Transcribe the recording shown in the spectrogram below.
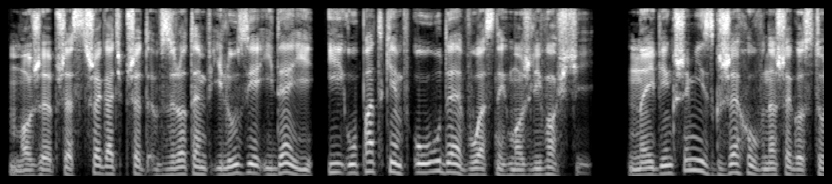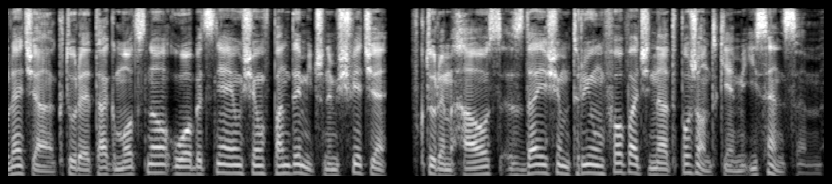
Może przestrzegać przed wzlotem w iluzję idei i upadkiem w ułudę własnych możliwości. Największymi z grzechów naszego stulecia, które tak mocno uobecniają się w pandemicznym świecie, w którym chaos zdaje się triumfować nad porządkiem i sensem.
